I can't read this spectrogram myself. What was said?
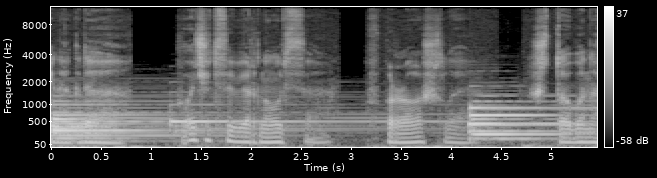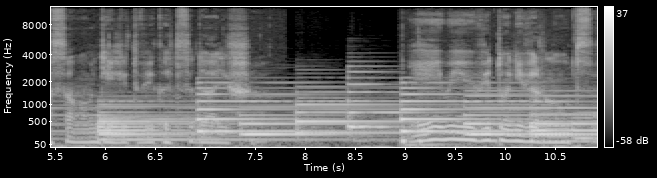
Иногда хочется вернуться в прошлое, чтобы на самом деле двигаться дальше. Я имею в виду не вернуться,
